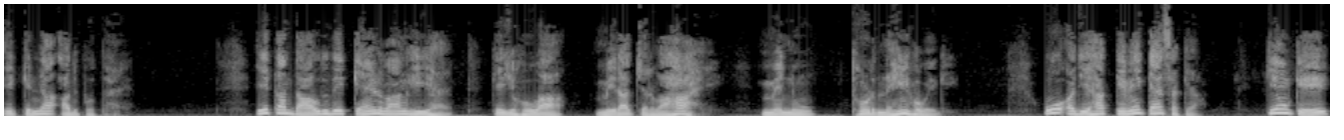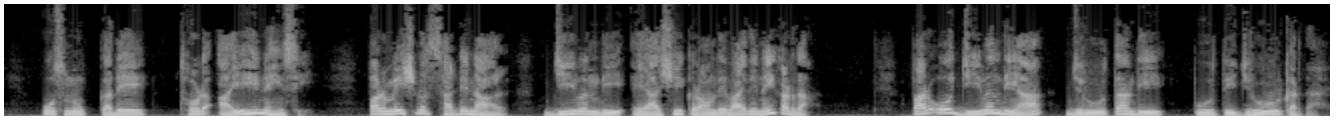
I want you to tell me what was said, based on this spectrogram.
ਇਹ ਕਿੰਨਾ ਅਦਭੁਤ ਹੈ। ਇਹ ਤਾਂ ਦਾਊਦ ਦੇ ਕਹਿਣ ਵਾਂਗ ਹੀ ਹੈ ਕਿ ਯਹੋਵਾ ਮੇਰਾ ਚਰਵਾਹਾ ਹੈ, ਮੈਨੂੰ ਥੁੜ ਨਹੀਂ ਹੋਵੇਗੀ। ਉਹ ਅਜਿਹਾ ਕਿਵੇਂ ਕਹਿ ਸਕਿਆ? ਕਿਉਂਕਿ ਉਸ ਨੂੰ ਕਦੇ ਥੁੜ ਆਈ ਹੀ ਨਹੀਂ ਸੀ। ਪਰਮੇਸ਼ਵਰ ਸਾਡੇ ਨਾਲ ਜੀਵਨ ਦੀ ਇਆਸ਼ੀ ਕਰਾਉਣ ਦੇ ਵਾਅਦੇ ਨਹੀਂ ਕਰਦਾ। ਪਰ ਉਹ ਜੀਵਨ ਦੀਆਂ ਜ਼ਰੂਰਤਾਂ ਦੀ ਪੂਰਤੀ ਜ਼ਰੂਰ ਕਰਦਾ ਹੈ।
